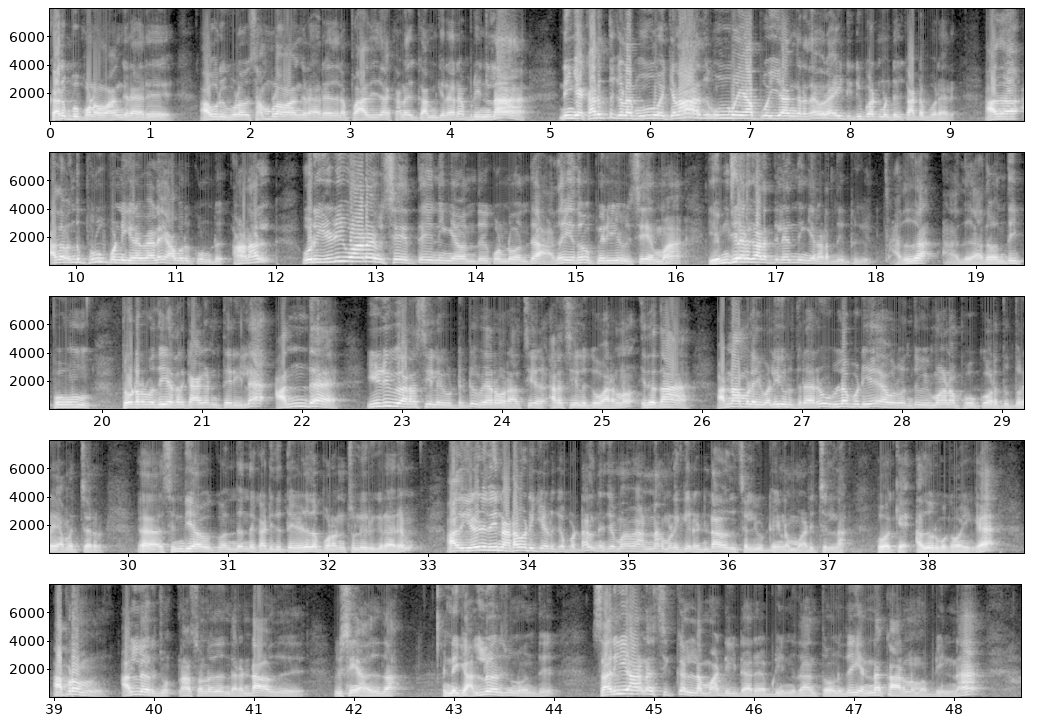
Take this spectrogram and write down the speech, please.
கருப்பு பணம் வாங்குறாரு அவர் இவ்வளோ சம்பளம் வாங்குறாரு அதில் பாதி தான் கணக்கு காமிக்கிறாரு அப்படின்லாம் நீங்கள் கருத்துக்களை முன்வைக்கலாம் அது உண்மையாக பொய்யாங்கிறத ஒரு ஐடி டிபார்ட்மெண்ட்டுக்கு காட்ட போகிறாரு அதை அதை வந்து ப்ரூவ் பண்ணிக்கிற வேலை அவருக்கு உண்டு. ஆனால் ஒரு இழிவான விஷயத்தை நீங்கள் வந்து கொண்டு வந்து அதை ஏதோ பெரிய விஷயமா எம்ஜிஆர் காலத்திலேருந்து இங்கே நடந்துகிட்ருக்கு அதுதான் அது அதை வந்து இப்போவும் தொடர்வது எதற்காகன்னு தெரியல. அந்த இழிவு அரசியலை விட்டுட்டு வேற ஒரு அரசியல் அரசியலுக்கு வரணும். இதை தான் அண்ணாமலை வலியுறுத்துறாரு. உள்ளபடியே அவர் வந்து விமான போக்குவரத்து துறை அமைச்சர் சிந்தியாவுக்கு வந்து இந்த கடிதத்தை எழுத போகிறேன்னு சொல்லியிருக்கிறாரு. அது எழுதி நடவடிக்கை எடுக்கப்பட்டால் நிஜமாகவே அண்ணாமலைக்கு ரெண்டாவது செல்யூட்டையும் நம்ம அடிச்சிடலாம். ஓகே அது ஒரு பக்கம் வைங்க. அப்புறம் அல்லு அர்ஜுன் நான் சொன்னது இந்த ரெண்டாவது விஷயம் அதுதான். இன்றைக்கி அல்லு அர்ஜுன் வந்து சரியான சிக்கலில் மாட்டிக்கிட்டாரு அப்படின்னு தான் தோணுது. என்ன காரணம் அப்படின்னா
